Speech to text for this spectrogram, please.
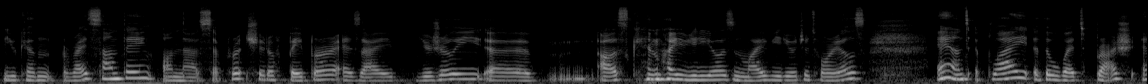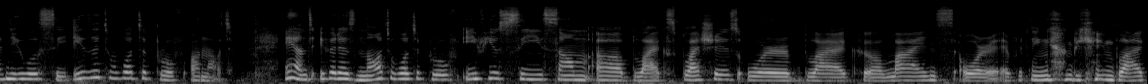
You can write something on a separate sheet of paper as I usually uh, ask in my videos in my video tutorials and apply the wet brush and you will see is it waterproof or not. And if it is not waterproof if you see some uh, black splashes or black uh, lines or everything became black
